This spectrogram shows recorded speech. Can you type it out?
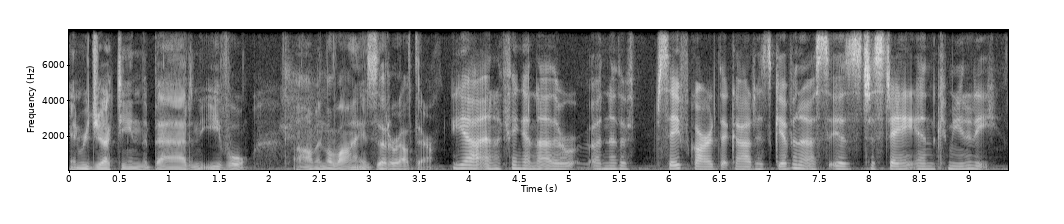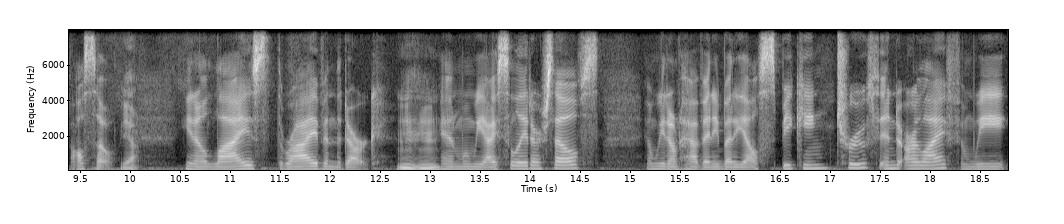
and rejecting the bad and the evil um, and the lies that are out there. Yeah, and I think another another safeguard that God has given us is to stay in community also. Yeah. You know, lies thrive in the dark. Mm-hmm. And when we isolate ourselves and we don't have anybody else speaking truth into our life and we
